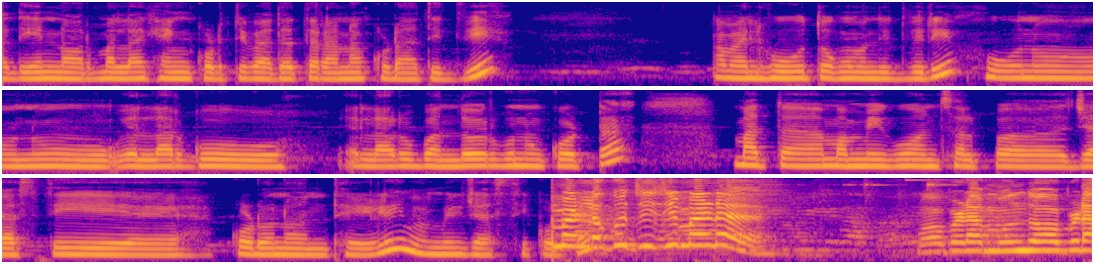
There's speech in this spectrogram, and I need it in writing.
ಅದೇನು ನಾರ್ಮಲಾಗಿ ಹೆಂಗೆ ಕೊಡ್ತೀವಿ ಅದೇ ಥರನ ಕೊಡಾತಿದ್ವಿ. ಆಮೇಲೆ ಹೂವು ತೊಗೊಂಬಂದಿದ್ವಿ ರೀ ಹೂವು ಎಲ್ಲರಿಗೂ ಎಲ್ಲರೂ ಬಂದವ್ರಿಗೂ ಕೊಟ್ಟ ಮತ್ತು ಮಮ್ಮಿಗೂ ಒಂದು ಸ್ವಲ್ಪ ಜಾಸ್ತಿ ಕೊಡೋಣ ಅಂತ ಹೇಳಿ ಮಮ್ಮಿಗೆ ಜಾಸ್ತಿ ಕೊಡೋಣ ಜಿಜಿ ಮಾಡ. ಹೋಗ್ಬೇಡ ಮುಂದೆ ಹೋಗ್ಬೇಡ.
